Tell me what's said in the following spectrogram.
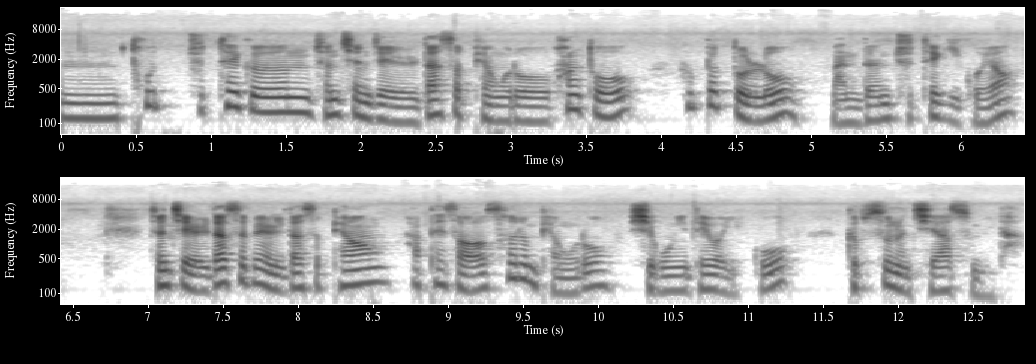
음, 토, 주택은 전체 이제 15평으로 황토 흑벽돌로 만든 주택이고요. 전체 15평, 15평 합해서 30평으로 시공이 되어 있고 급수는 지하수입니다.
